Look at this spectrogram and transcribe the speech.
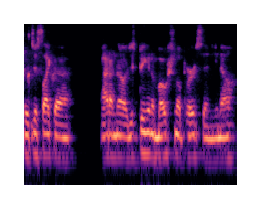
It was just like a, I don't know, just being an emotional person, you know?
